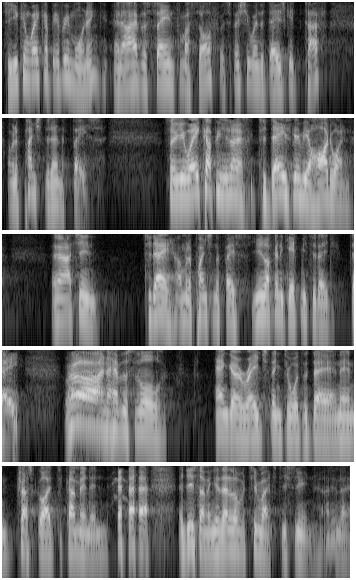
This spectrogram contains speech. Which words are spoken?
So you can wake up every morning, and I have the saying for myself, especially when the days get tough, I'm going to punch day in the face. So you wake up and you know, today's going to be a hard one. And actually, today, I'm going to punch in the face. You're not going to get me today. Day. Ah, and I have this little anger, rage thing towards the day and then trust God to come in and, and do something. Is that a little bit too much, too soon? I don't know.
